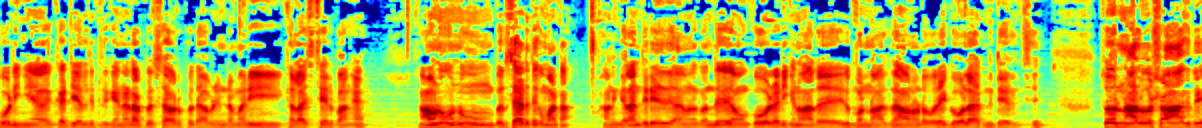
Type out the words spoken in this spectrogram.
கோடிங்க கட்டி எழுதிட்டு இருக்கேன் என்னடா பெருசாக வரப்போகுது அப்படின்ற மாதிரி கலாய்ச்சிட்டே இருப்பாங்க. அவனும் ஒன்றும் பெருசாக எடுத்துக்க மாட்டான். அவனுக்கு எல்லாம் தெரியாது. அவனுக்கு வந்து அவன் கோட் அடிக்கணும் அதை இது பண்ணணும். அதுதான் அவனோட ஒரே கோலாக இருந்துகிட்டே இருந்துச்சு. ஸோ ஒரு நாலு வருஷம் ஆகுது.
